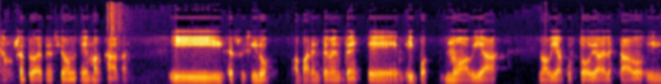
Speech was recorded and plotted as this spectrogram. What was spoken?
en un centro de detención en Manhattan y se suicidó aparentemente eh, y pues no había no había custodia del Estado y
